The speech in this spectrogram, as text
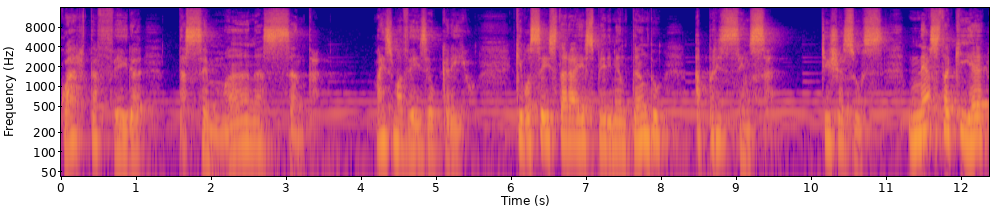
quarta-feira da Semana Santa. Mais uma vez eu creio que você estará experimentando a presença de Jesus nesta que é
